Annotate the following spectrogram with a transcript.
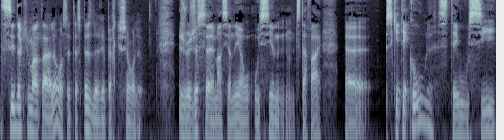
ces documentaires-là ont cette espèce de répercussion-là. Je veux juste euh, mentionner au- aussi une, une petite affaire. Euh, ce qui était cool, c'était aussi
